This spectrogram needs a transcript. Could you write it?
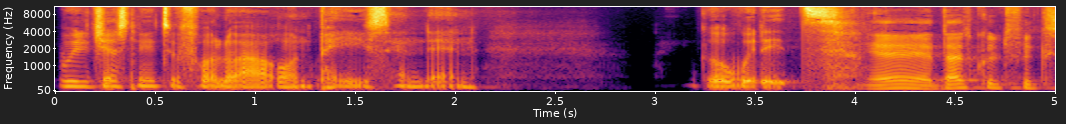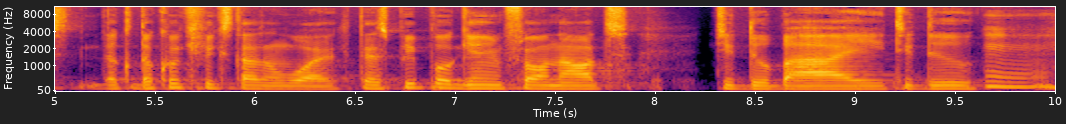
we just need to follow our own pace and then go with it. Yeah, that quick fix the, the quick fix doesn't work. There's people getting flown out to Dubai to do Mm.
